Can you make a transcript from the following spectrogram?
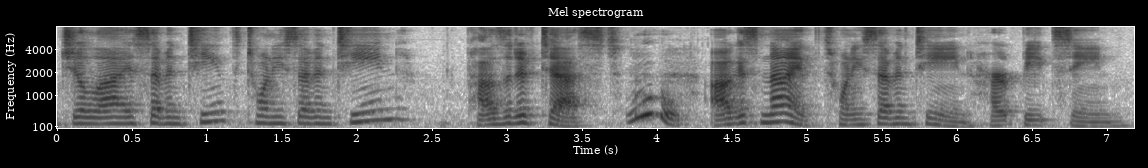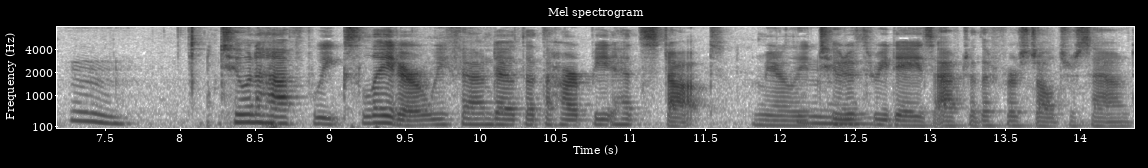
July 17th, 2017, positive test. Ooh. August 9th, 2017, heartbeat seen. Two and a half weeks later, we found out that the heartbeat had stopped, merely two to mm-hmm. three days after the first ultrasound.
